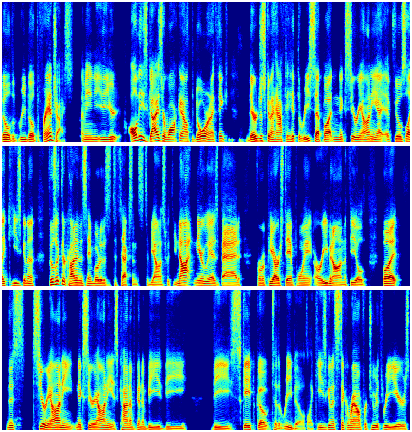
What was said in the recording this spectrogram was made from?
build rebuild the franchise. I mean, you're all these guys are walking out the door, and I think they're just going to have to hit the reset button. Nick Sirianni, it feels like he's going to feels like they're kind of in the same boat as the Texans, to be honest with you. Not nearly as bad from a PR standpoint or even on the field, but this Sirianni, Nick Sirianni, is kind of going to be the the scapegoat to the rebuild. Like he's going to stick around for two or three years,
